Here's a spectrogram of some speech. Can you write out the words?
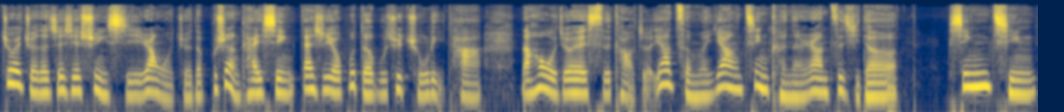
就会觉得这些讯息让我觉得不是很开心，但是又不得不去处理它，然后我就会思考着要怎么样尽可能让自己的心情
